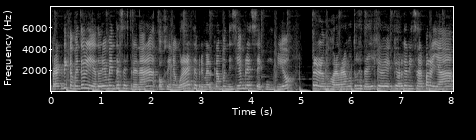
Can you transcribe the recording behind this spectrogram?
prácticamente obligatoriamente se estrenara o se inaugurara este primer tramo en diciembre, se cumplió, pero a lo mejor habrán otros detalles que, que organizar para ya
